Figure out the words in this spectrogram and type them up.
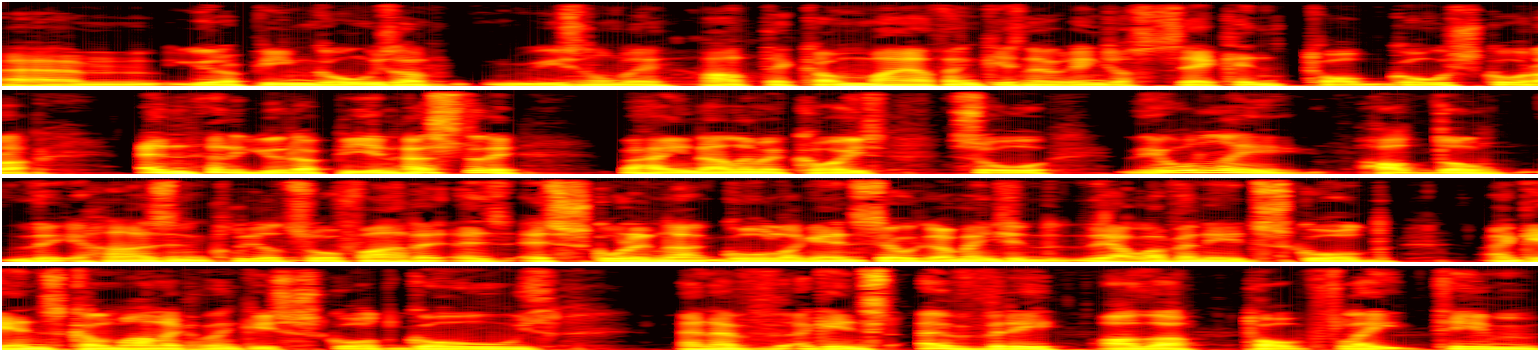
Um, European goals are reasonably hard to come by. I think he's now Rangers' second top goal scorer in European history behind Ally McCoist. So the only hurdle that he hasn't cleared so far is, is scoring that goal against Celtic. I mentioned the 11 he'd scored against Kilmarnock. I think he's scored goals and against every other top flight team.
